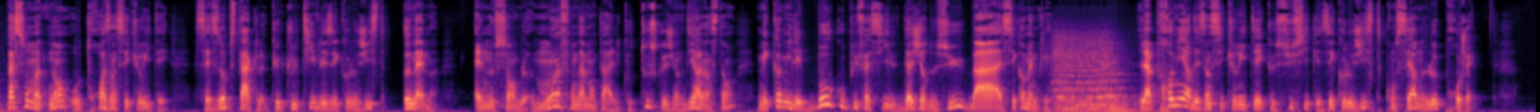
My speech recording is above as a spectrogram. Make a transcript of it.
Passons maintenant aux trois insécurités, ces obstacles que cultivent les écologistes eux-mêmes. Elles me semblent moins fondamentales que tout ce que je viens de dire à l'instant, mais comme il est beaucoup plus facile d'agir dessus, bah c'est quand même clé. La première des insécurités que suscitent les écologistes concerne le projet.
